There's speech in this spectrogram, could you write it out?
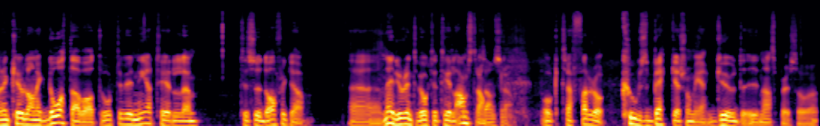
Men en kul anekdot där var att då åkte vi ner till, eh, till Sydafrika. Eh, nej det gjorde vi inte, vi åkte till Amsterdam Amsterdam. Och träffade då Koos Becker som är gud i Nasper. Så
